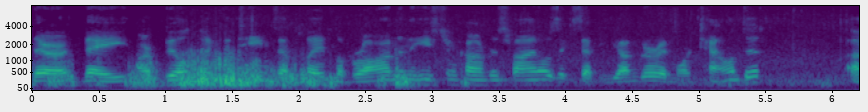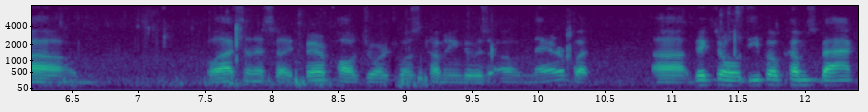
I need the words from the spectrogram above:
they're, they are built like the teams that played LeBron in the Eastern Conference Finals, except younger and more talented. Um, well, that's not necessarily fair. Paul George was coming into his own there, but uh, Victor Oladipo comes back.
